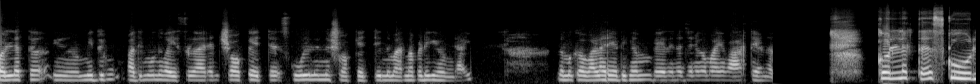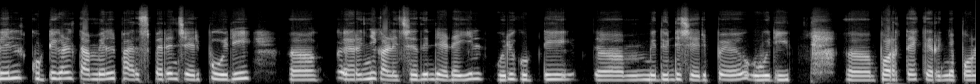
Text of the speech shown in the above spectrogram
കൊല്ലത്ത് മിഥുൻ പതിമൂന്ന് വയസ്സുകാരൻ ഷോക്കേറ്റ് സ്കൂളിൽ നിന്ന് ഷോക്കേറ്റ് ഇന്ന് മരണപ്പെടുകയുണ്ടായി. നമുക്ക് വളരെയധികം വേദനാജനകമായ വാർത്തയാണ് കൊല്ലത്ത് സ്കൂളിൽ കുട്ടികൾ തമ്മിൽ പരസ്പരം ചെരുപ്പൂരി എറിഞ്ഞു കളിച്ചതിന്റെ ഇടയിൽ ഒരു കുട്ടി മിഥുന്റെ ചെരുപ്പ് ഊരി പുറത്തേക്ക് എറിഞ്ഞപ്പോൾ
